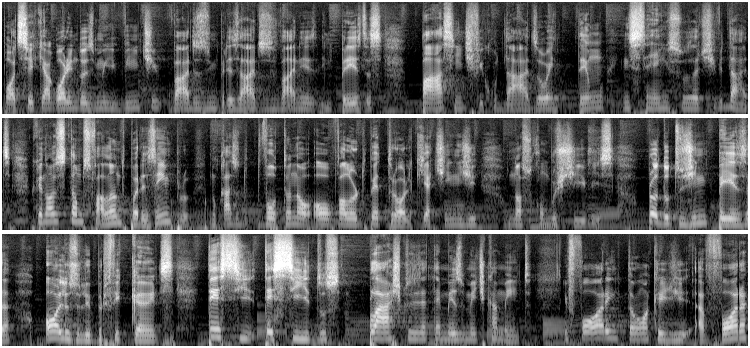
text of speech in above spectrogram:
Pode ser que agora em 2020 vários empresários, várias empresas passem dificuldades ou então encerrem suas atividades. Porque nós estamos falando, por exemplo, no caso do, voltando ao, ao, valor do petróleo que atinge os nossos combustíveis, produtos de limpeza, óleos lubrificantes, teci, tecidos, plásticos e até mesmo medicamento. E fora então, acredito, fora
